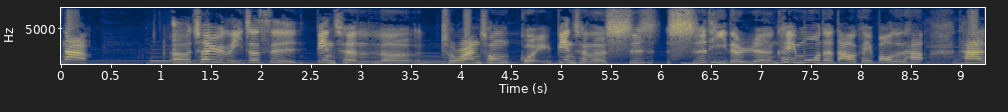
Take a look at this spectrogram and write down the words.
那。呃，车宇里这次变成了突然从鬼变成了实实体的人，可以摸得到，可以抱着他，他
